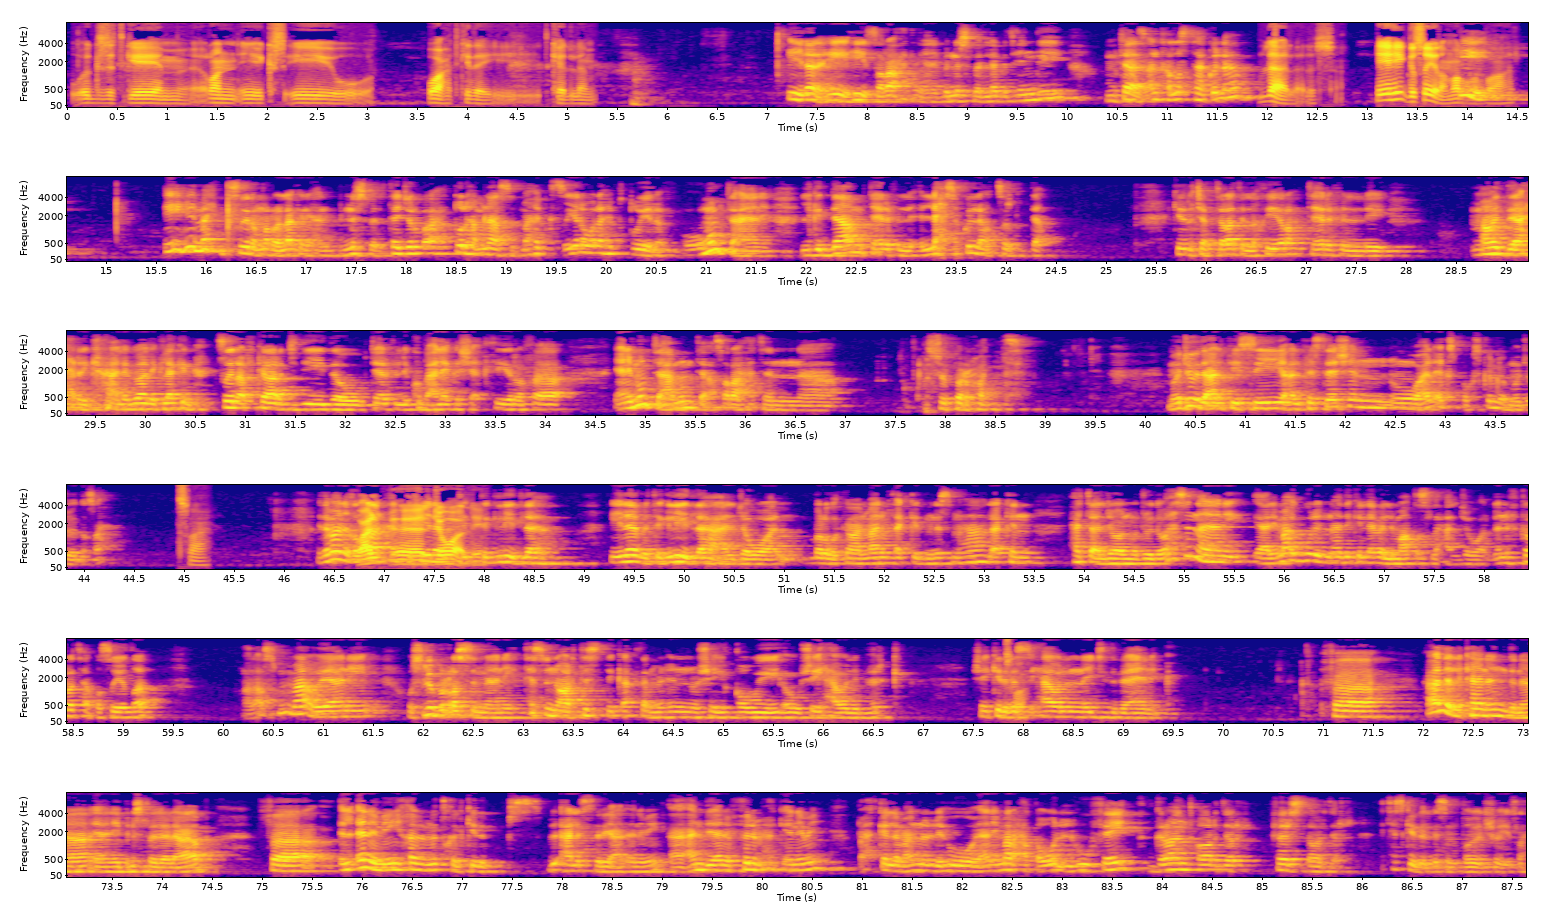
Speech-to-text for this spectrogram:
واكزت جيم رن إكس اي وواحد كذا يتكلم. اي لا لا هي هي صراحة يعني بالنسبة للعبة هندي ممتاز. أنت خلصتها كلها؟ لا لا لسه. هي هي قصيرة مرة إيه. الظاهر. اي هي ما هي قصيرة مرة لكن يعني بالنسبة للتجربة طولها مناسب. ما هي قصيرة ولا هي طويلة. وممتعة يعني. القدام تعرف اللحسة كلها تصير قدام. كذا ال chapter ات الأخيرة تعرف اللي ما ودي أحرق على قولك لكن تصير أفكار جديدة وتعرف اللي يكب عليك أشياء كثيرة. ف يعني ممتعة ممتعة صراحة. آه، Superhot. موجودة على ال PC على ال PlayStation وعلى ال Xbox كله موجودة صح؟ صح إذا ماني غلطان وعلى الجوال،. تقليد لها. هي لعبة تقليد لها على الجوال برضو كمان ماني متأكد من اسمها لكن حتى على الجوال موجودة. وأحس إنها يعني يعني ما أقول إن هذيك اللعبة اللي ما تصلح على الجوال لأن فكرتها بسيطة. خلاص ما يعني أسلوب الرسم يعني تحس إنه artistic أكثر من إنه شيء قوي أو شيء يحاول يبهرك. شيء كذا بس. يحاول إنه يجذب عينك. فهذا اللي كان عندنا يعني بالنسبة للألعاب. فالانمي خلينا ندخل كذا بس على السريع على الأنمي. عندي أنا فيلم حق أنمي راح أتكلم عنه اللي هو يعني ما راح أطول اللي هو Fate Grand Order First Order تحس كذا الاسم طويل شوي صح؟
